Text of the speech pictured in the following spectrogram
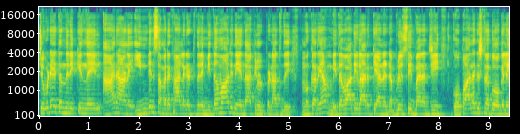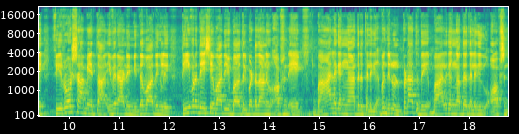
ചുവടെ തന്നിരിക്കുന്നതിൽ ആരാണ് ഇന്ത്യൻ സമര കാലഘട്ടത്തിലെ മിതവാദി നേതാക്കൾ ഉൾപ്പെടാത്തത്? നമുക്കറിയാം മിതവാദികൾ ആരൊക്കെയാണ്? ഡബ്ല്യു സി ബാനർജി ഗോപാലകൃഷ്ണ ഗോഖലെ ഫിറോസ് ഷാ മേത്ത ഇവരാണ് മിതവാദികൾ തീവ്ര ദേശീയവാദി വിഭാഗത്തിൽപ്പെട്ടതാണ്. ഓപ്ഷൻ എ ബാലഗംഗാധര തിലക്. അപ്പോൾ ഇതിൽ ഉൾപ്പെടാത്തത് ബാലഗംഗാധര തിലക് ഓപ്ഷൻ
